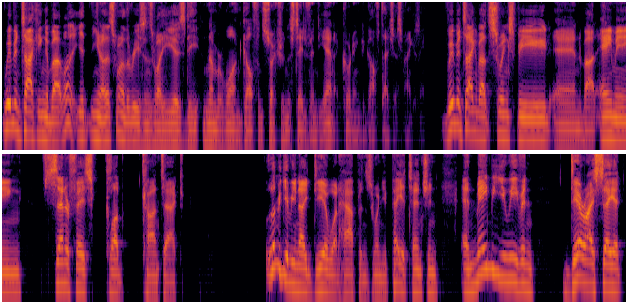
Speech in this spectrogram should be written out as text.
We've been talking about well, you, you know, that's one of the reasons why he is the number one golf instructor in the state of Indiana, according to Golf Digest magazine. We've been talking about swing speed and about aiming, center face club contact. Let me give you an idea what happens when you pay attention and maybe you even, dare I say it,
